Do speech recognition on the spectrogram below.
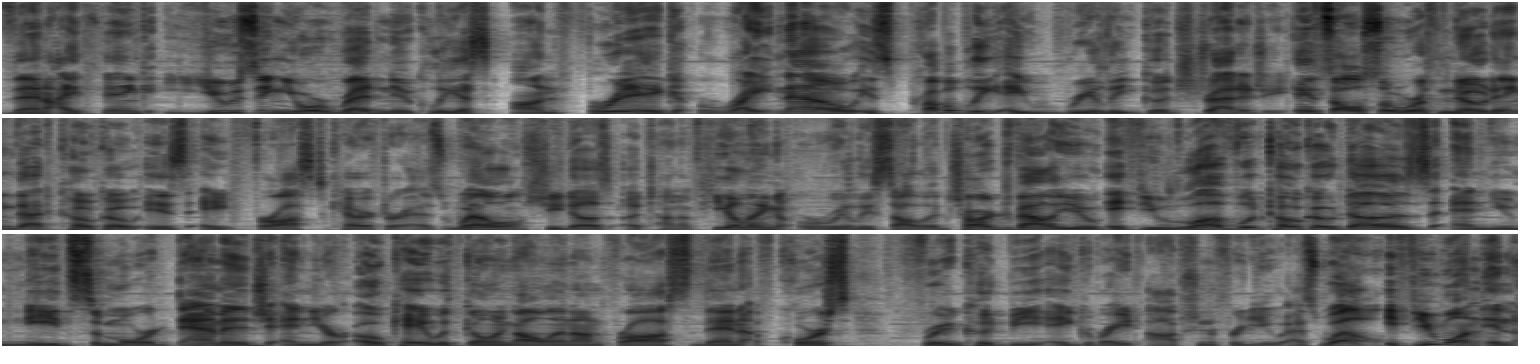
then I think using your red nucleus on Frigg right now is probably a really good strategy. It's also worth noting that Coco is a frost character as well. She does a ton of healing really solid charge value. If you love what Coco does and you need some more damage and you're okay with going all in on frost then of course Frigg could be a great option for you as well. If you want an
